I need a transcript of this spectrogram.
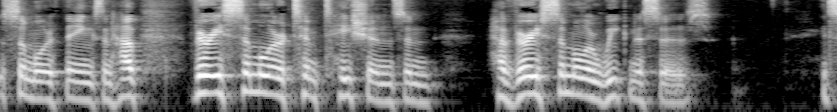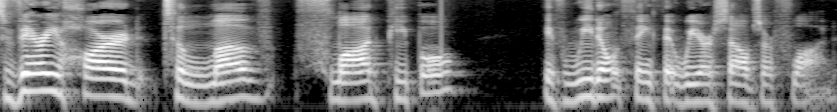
similar things and have very similar temptations and have very similar weaknesses. It's very hard to love flawed people if we don't think that we ourselves are flawed.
